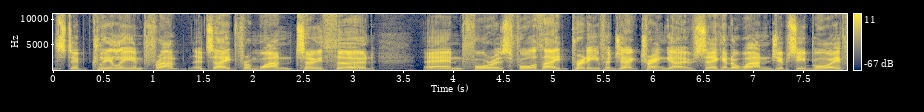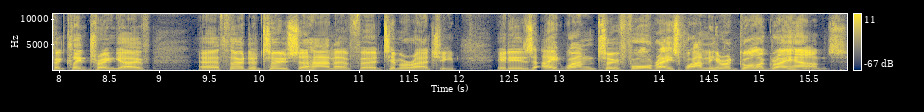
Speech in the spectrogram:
step clearly in front. It's eight from one, two third. And four is fourth. Eight pretty for Jack Trengove. Second to one, Gypsy Boy for Clint Trengove. Uh, third to two, Sahana for Timorachi. It is 8 1 2 4, race one here at Gawler Greyhounds.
